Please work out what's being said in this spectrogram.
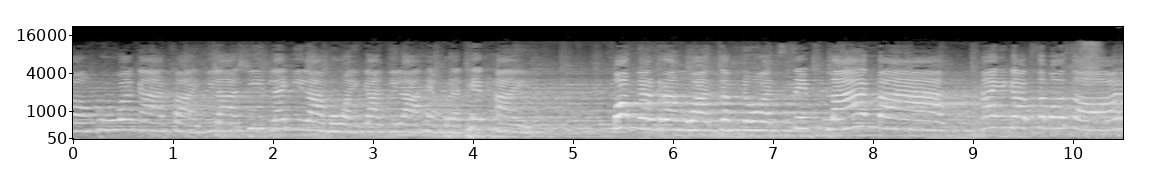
รองผู้ว่าการฝ่ายกีฬาอาชีพและกีฬามวยการกีฬาแห่งประเทศไทย มอบเงินรางวัลจำนวน 10 ล้านบาท ให้กับสโมสร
